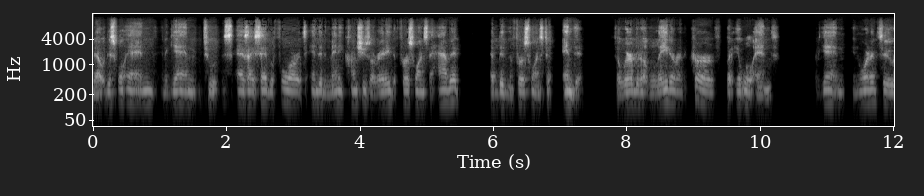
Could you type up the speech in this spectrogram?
you know, this will end. And again, to as I said before, it's ended in many countries already. The first ones to have it have been the first ones to end it. So we're a bit later in the curve, but it will end. Again, in order to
